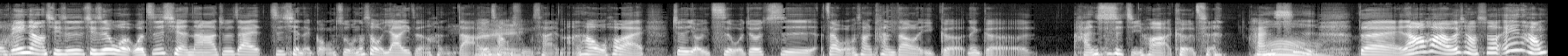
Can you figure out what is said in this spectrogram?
我跟你讲，其实其实我我之前呢、就是在之前的工作，那时候我压力真的很大，因为常出差嘛。然后我后来就是有一次，我就是在网络上看到了一个那个韩式计划的课程，韩式哦对，然后后来我就想说，哎、那好像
